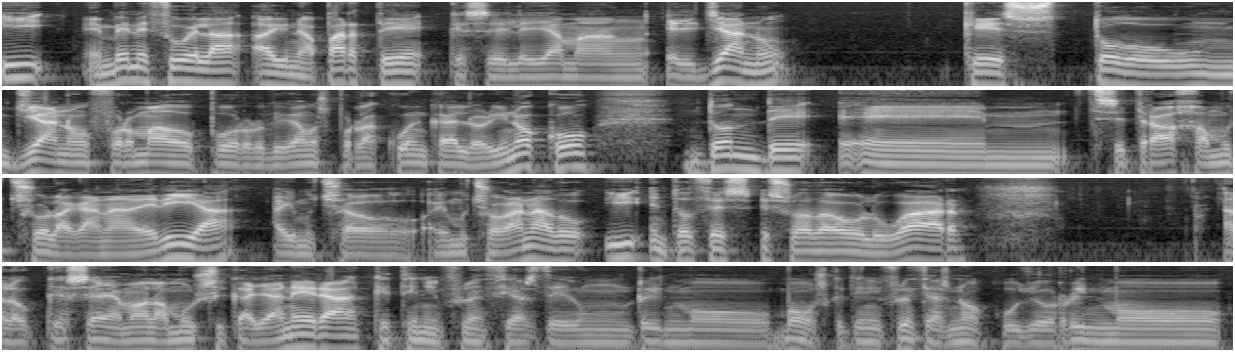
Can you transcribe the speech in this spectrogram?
y en Venezuela hay una parte que se le llaman el llano, que es todo un llano formado por, digamos, por la cuenca del Orinoco, donde eh, se trabaja mucho la ganadería, hay mucho, hay mucho ganado y entonces eso ha dado lugar a lo que se ha llamado la música llanera, que tiene influencias de un ritmo, vamos, que tiene influencias no, cuyo ritmo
